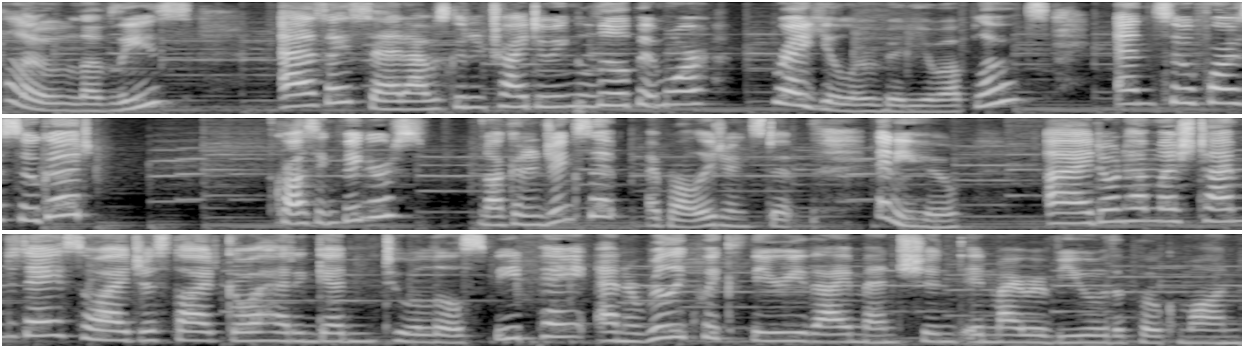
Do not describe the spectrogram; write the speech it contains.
Hello, lovelies. As I said, I was going to try doing a little bit more regular video uploads, and so far so good. Crossing fingers, not going to jinx it. I probably jinxed it. Anywho, I don't have much time today, so I just thought I'd go ahead and get into a little speed paint and a really quick theory that I mentioned in my review of the Pokemon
